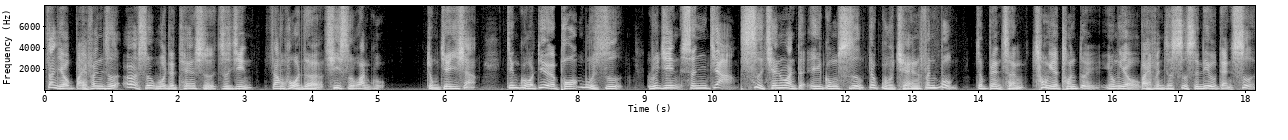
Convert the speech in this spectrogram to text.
占有百分之二十五的天使资金将获得七十万股。总结一下，经过第二波募资，如今身价四千万的 A 公司的股权分布。就变成创业团队拥有百分之四十六点四，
